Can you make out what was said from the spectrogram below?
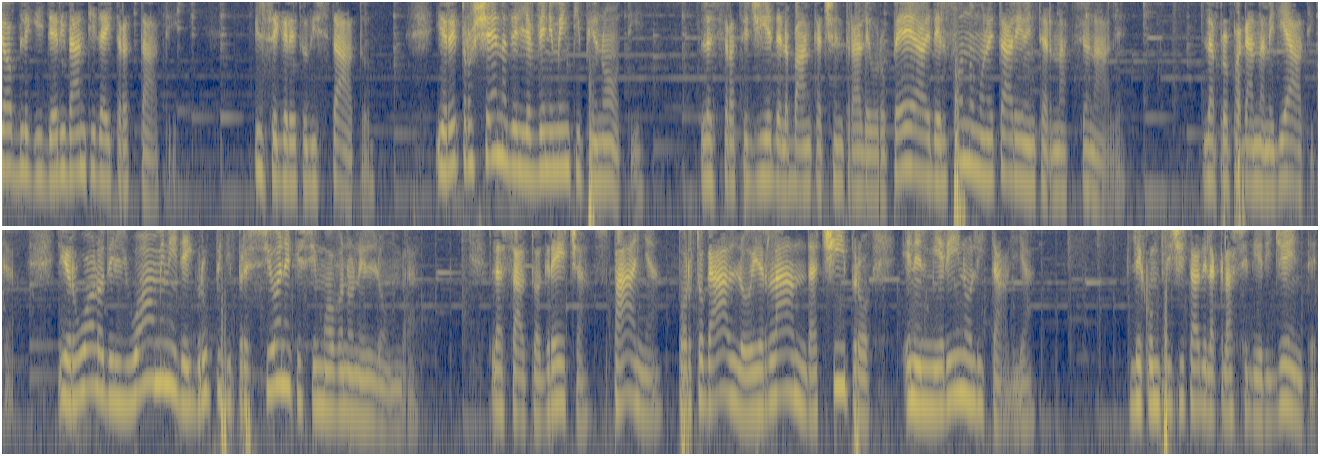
obblighi derivanti dai trattati, il segreto di Stato, il retroscena degli avvenimenti più noti, le strategie della Banca Centrale Europea e del Fondo Monetario Internazionale, la propaganda mediatica, il ruolo degli uomini e dei gruppi di pressione che si muovono nell'ombra, l'assalto a Grecia, Spagna, Portogallo, Irlanda, Cipro e nel mirino l'Italia, le complicità della classe dirigente,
